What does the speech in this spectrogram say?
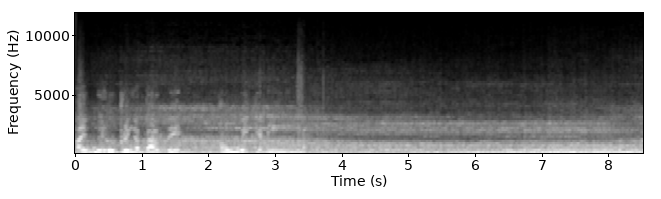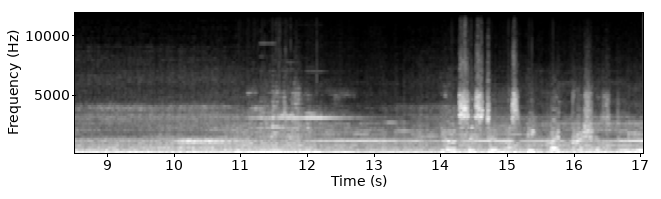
I will bring about the awakening. Your sister must be quite precious to you.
